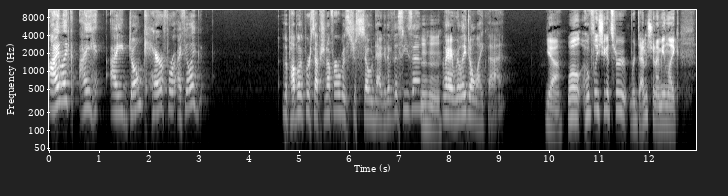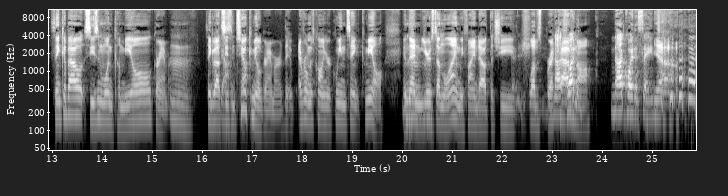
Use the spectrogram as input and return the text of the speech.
I like I I don't care for I feel like the public perception of her was just so negative this season. Mhm. Like I really don't like that. Yeah. Well, hopefully she gets her redemption. I mean, like, think about season one Camille Grammer. Think about Mm. Yeah, season two yeah. Camille Grammer. They, everyone was calling her Queen Saint Camille, and Mhm, then years down the line, we find out that she loves Brett Not quite- Kavanaugh. Not quite a saint. Yeah.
